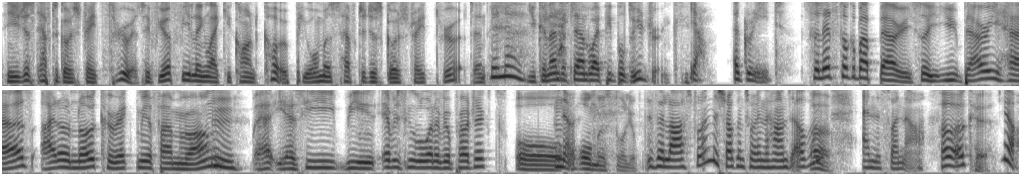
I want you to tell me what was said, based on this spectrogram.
And you just have to go straight through it. If you're feeling like you can't cope, you almost have to just go straight through it. And No, no, you can exactly. understand why people do drink. Yeah, agreed. So let's talk about Barry. So you Barry has, I don't know, correct me if I'm wrong. Hmm. Ha- Has he been every single one of your projects or No. almost all your The last one, the Shotgun Tori and the Hounds album, Oh. and this one now. Oh, okay. Yeah.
